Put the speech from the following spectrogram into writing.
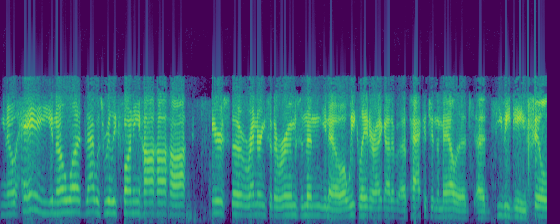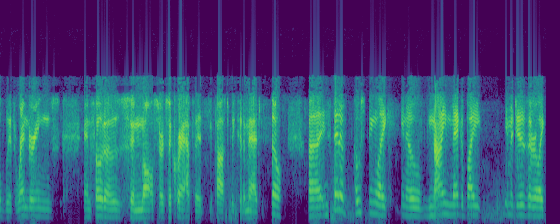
you know, hey, you know what, that was really funny, ha ha ha. Here's the renderings of the rooms, and then you know, a week later, I got a, a package in the mail, a, a DVD filled with renderings and photos and all sorts of crap that you possibly could imagine. So uh, instead of posting like you know nine megabyte images that are like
